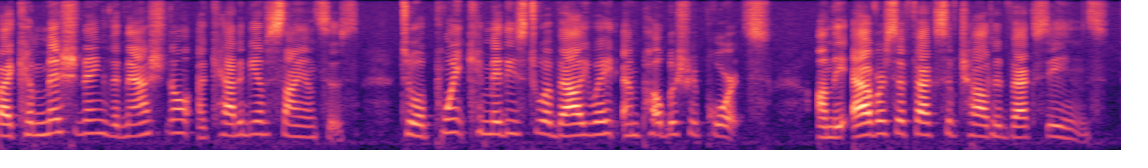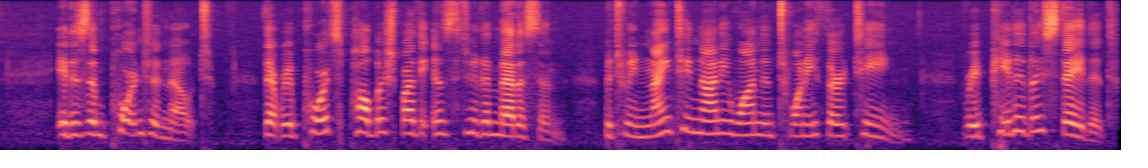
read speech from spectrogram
by commissioning the National Academy of Sciences to appoint committees to evaluate and publish reports on the adverse effects of childhood vaccines. It is important to note that reports published by the Institute of Medicine between 1991 and 2013 repeatedly stated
